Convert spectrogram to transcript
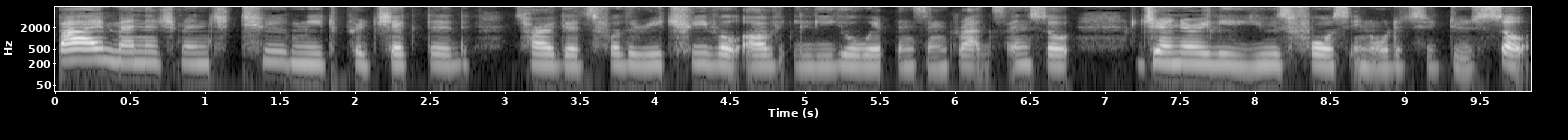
by management to meet projected targets for the retrieval of illegal weapons and drugs, and so generally use force in order to do so.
